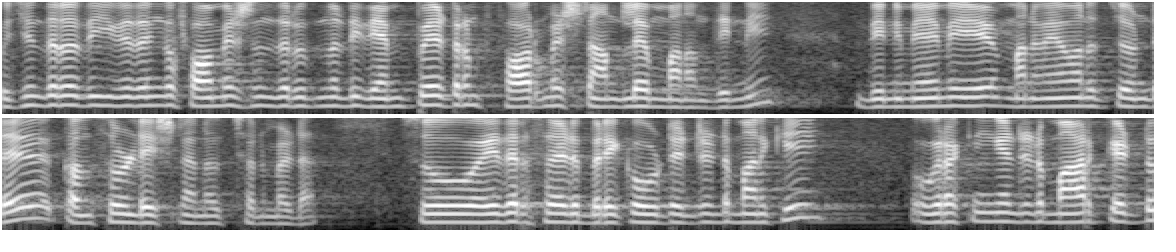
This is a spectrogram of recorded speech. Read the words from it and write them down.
వచ్చిన తర్వాత ఈ విధంగా ఫార్మేషన్ జరుగుతుందంటే ఇది ఎం ప్యాటర్న్ ఫార్మేషన్ అనలేము మనం దీన్ని. దీన్ని మేమే మనం ఏమనొచ్చు అంటే కన్సోల్టేషన్ అనొచ్చు అనమాట సో ఎదర్ సైడ్ బ్రేక్అవుట్ ఏంటంటే మనకి ఒక రకంగా ఏంటంటే మార్కెట్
